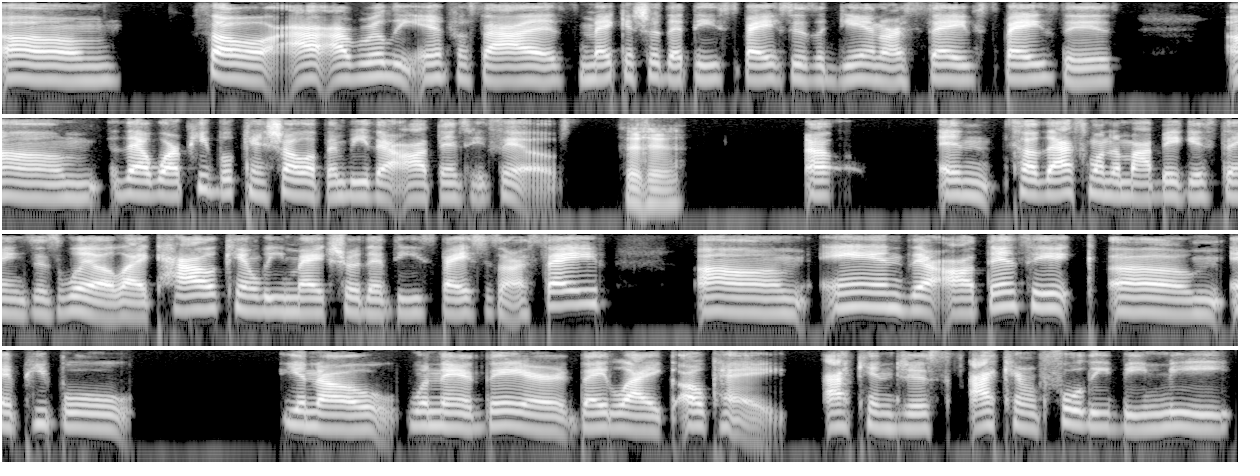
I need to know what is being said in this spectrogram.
Um, so I, I really emphasize making sure that these spaces again are safe spaces um, that where people can show up and be their authentic selves. Mm-hmm. Uh, and so that's one of my biggest things as well. Like, how can we make sure that these spaces are safe um, and they're authentic um, and people, you know, when they're there, they like, okay, I can just, I can fully be me.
